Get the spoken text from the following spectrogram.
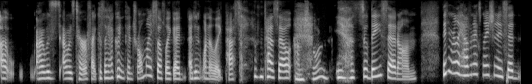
I I was I was terrified because like I couldn't control myself. Like I I didn't want to like pass pass out. I'm sure. Yeah. So they said um they didn't really have an explanation. They said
